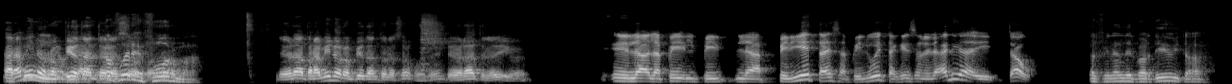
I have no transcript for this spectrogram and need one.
Para mí no rompió Beatriz. tanto está los fuera de ojos. ¿no? forma. De verdad, para mí no rompió tanto los ojos, ¿eh? de verdad te lo digo. ¿eh? Eh, La, la, perieta, esa pilueta que hizo en el área y chau. Al final del partido y está.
